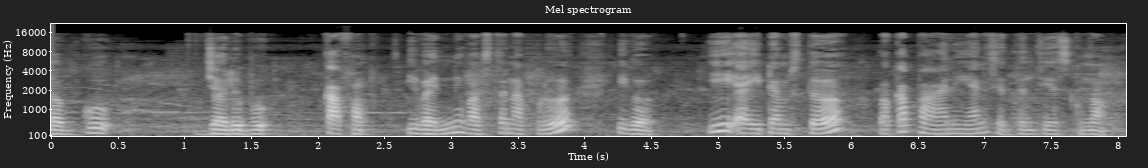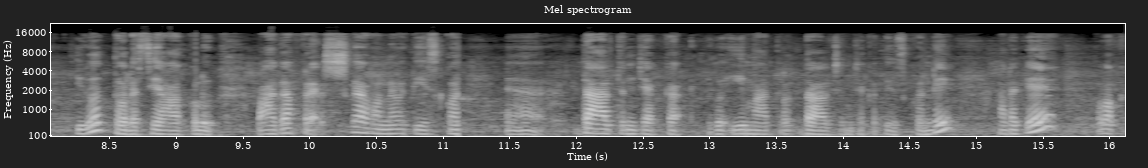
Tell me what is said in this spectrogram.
దగ్గు జలుబు కఫం ఇవన్నీ వస్తున్నప్పుడు ఇగో ఈ ఐటమ్స్తో ఒక పానీయాన్ని సిద్ధం చేసుకుందాం. ఇగో తులసి ఆకులు బాగా ఫ్రెష్గా ఉన్నవి తీసుకొని దాల్చిన చెక్క. ఇదిగో ఈ మాత్రం దాల్చిన చెక్క తీసుకోండి. అలాగే ఒక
